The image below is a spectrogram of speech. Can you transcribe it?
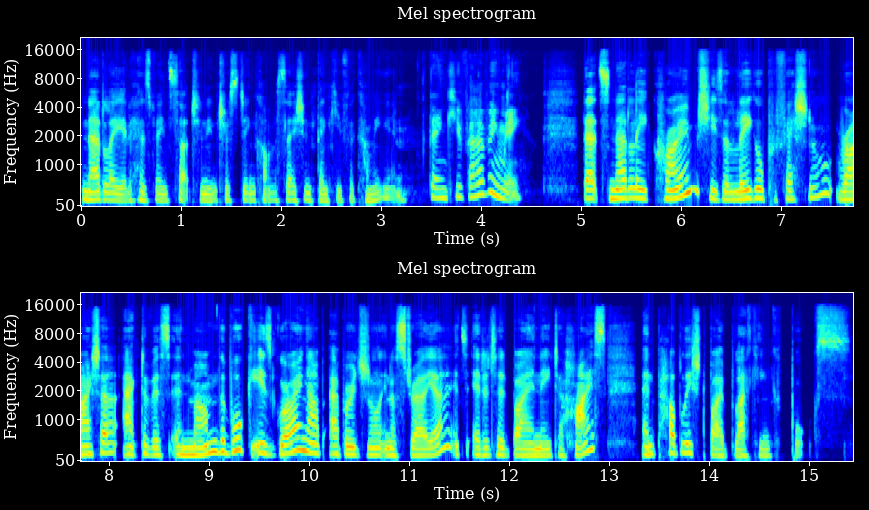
Natalie, it has been such an interesting conversation. Thank you for coming in. Thank you for having me. That's Natalie Cromb. She's a legal professional, writer, activist, and mum. The book is Growing Up Aboriginal in Australia. It's edited by Anita Heiss and published by Black Inc. Books.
